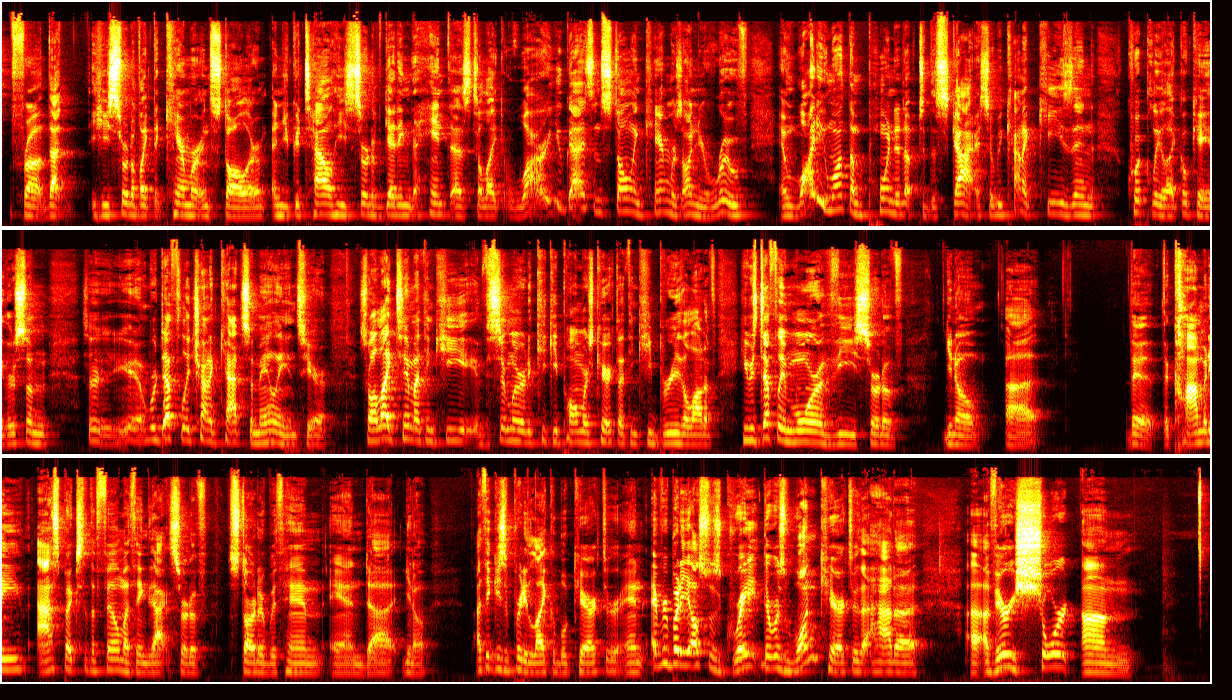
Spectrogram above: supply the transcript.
from that he's sort of like the camera installer and you could tell he's sort of getting the hint as to like why are you guys installing cameras on your roof and why do you want them pointed up to the sky so he kind of keys in quickly like okay there's some so you know we're definitely trying to catch some aliens here so i liked him i think he similar to Keke palmer's character i think he breathed a lot of he was definitely more of the sort of you know uh the the comedy aspects of the film. I think that sort of started with him, and uh, you know, I think he's a pretty likable character. And everybody else was great. There was one character that had a a very short um,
